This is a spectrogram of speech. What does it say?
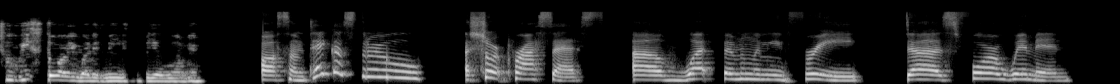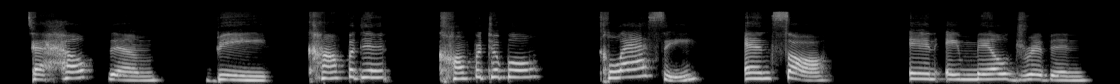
to restore what it means to be a woman. Awesome. Take us through a short process of what Femininely Free does for women to help them be confident, comfortable, classy, and soft in a male driven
